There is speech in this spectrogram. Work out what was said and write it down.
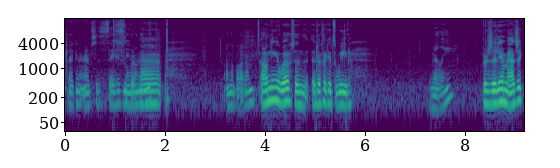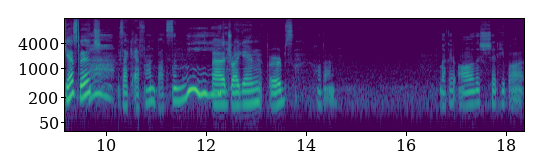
Dragon Herbs, does it say his name on there? Uh, On the bottom? I don't think it will. since It looks like it's weed. Really? Brazilian magic, yes, bitch. Zac Efron bought some weed. uh, dragon herbs. Hold on. Look at all the shit he bought,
